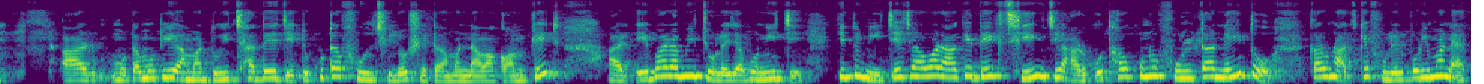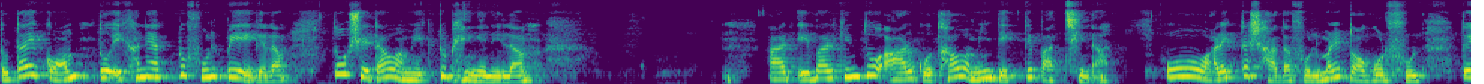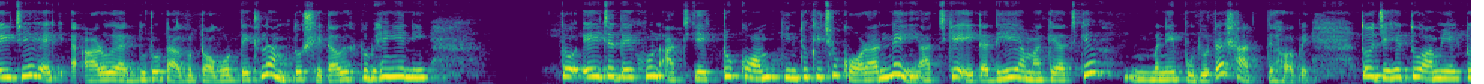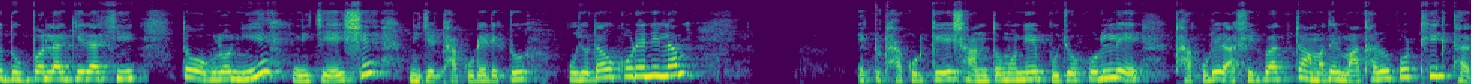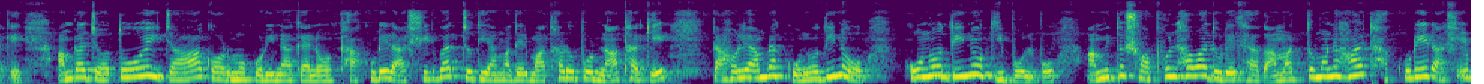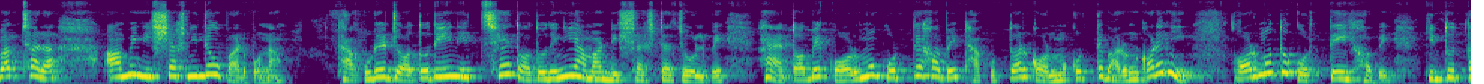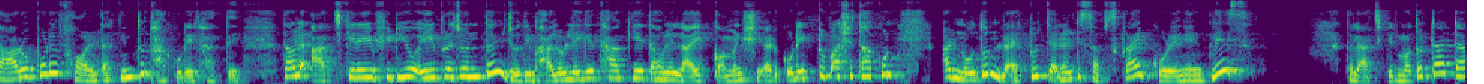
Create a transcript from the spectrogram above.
আর মোটামুটি আমার দুই ছাদে যেটুকুটা ফুল ছিল সেটা আমার নেওয়া কমপ্লিট আর এবার আমি চলে যাব নিচে। কিন্তু নিচে যাওয়ার আগে দেখছি যে আর কোথাও কোনো ফুলটা নেই তো, কারণ আজকে ফুলের পরিমাণ এতটাই কম, তো এখানে একটু ফুল পেয়ে গেলাম। তো সেটাও আমি একটু ভেঙে নিলাম। আর এবার কিন্তু আর কোথাও আমি দেখতে পাচ্ছি না। ও, আরেকটা সাদা ফুল মানে টগর ফুল। তো এই যে আরও এক দুটো টগর দেখলাম, তো সেটাও একটু ভেঙে নিই। তো এই যে দেখুন, আজকে একটু কম, কিন্তু কিছু করার নেই। আজকে এটা দিয়েই আমাকে আজকে মানে পুজোটা সারতে হবে। তো যেহেতু আমি একটু দুব্বর লাগিয়ে রাখি, তো ওগুলো নিয়ে নিচে এসে নিজের ঠাকুরের একটু পুজোটাও করে নিলাম। একটু ঠাকুরকে শান্ত মনে পুজো করলে ঠাকুরের আশীর্বাদটা আমাদের মাথার ওপর ঠিক থাকে। আমরা যতই যা কর্ম করি না কেন, ঠাকুরের আশীর্বাদ যদি আমাদের মাথার ওপর না থাকে, তাহলে আমরা কোনো দিনও কোনো দিনও কী বলব? আমি তো সফল হওয়া দূরে থাক, আমার তো মনে হয় ঠাকুরের আশীর্বাদ ছাড়া আমি নিঃশ্বাস নিতেও পারব না। ঠাকুরের যতদিন ইচ্ছে ততদিনই আমার নিঃশ্বাসটা চলবে। হ্যাঁ তবে কর্ম করতে হবে। ঠাকুর তো আর কর্ম করতে বারণ করেনি। কর্ম তো করতেই হবে। কিন্তু তার উপরে ফলটা কিন্তু ঠাকুরের হাতে। তাহলে আজকের এই ভিডিও এই পর্যন্তই। যদি ভালো লেগে থাকে তাহলে লাইক, কমেন্ট, শেয়ার করে একটু পাশে থাকুন। আর নতুনরা একটু চ্যানেলটি সাবস্ক্রাইব করে নিন, প্লিজ। তাহলে আজকের মতো টাটা।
